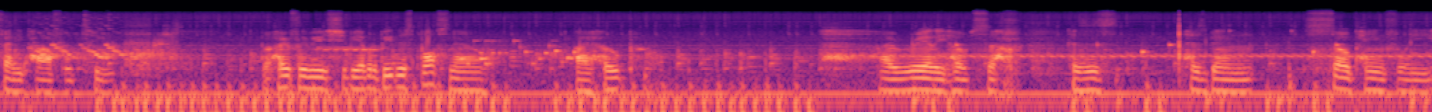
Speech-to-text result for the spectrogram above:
fairly powerful too. But hopefully we should be able to beat this boss now. I hope. I really hope so, because this has been so painfully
